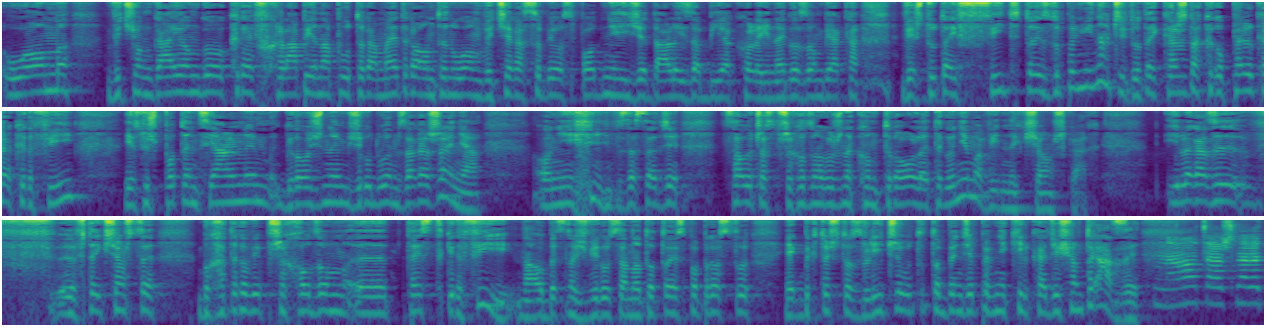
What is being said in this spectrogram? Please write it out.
łom, wyciągają go, krew chlapie na półtora metra, on ten łom wyciera sobie o spodnie, idzie dalej, zabija kolejnego zombiaka. Wiesz, tutaj w fit to jest zupełnie inaczej. Tutaj każda kropelka krwi jest już potencjalnym, groźnym źródłem zarażenia. Oni w zasadzie cały czas przechodzą różne kontrole, tego nie ma w innych książkach. Ile razy w, w tej książce bohaterowie przechodzą y, test krwi na obecność wirusa, no to to jest po prostu, jakby ktoś to zliczył, to to będzie pewnie kilkadziesiąt razy. No, to aż nawet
